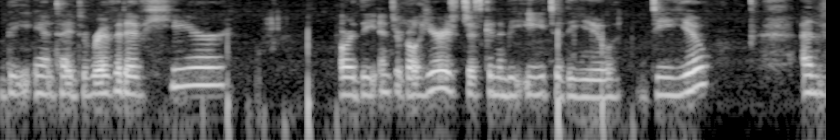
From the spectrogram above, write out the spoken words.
the antiderivative here, or the integral here, is just going to be e to the u du. And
